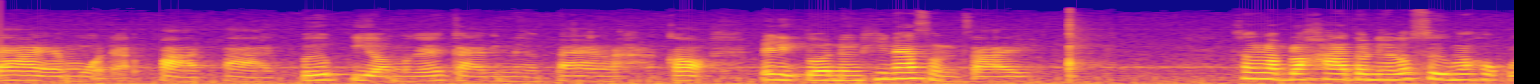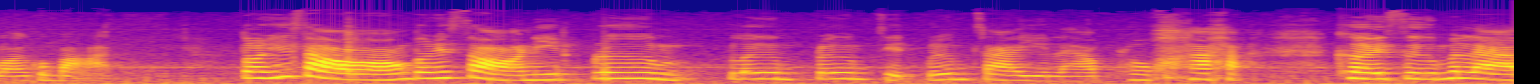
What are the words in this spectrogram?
ได้อะหมดอะปาดปาดปุ๊บเดียวมันก็กลายเป็นเนื้อแป้งนะคะ ก็เป็นอีกตัวหนึ่งที่น่าสนใจสำหรับราคาตัวนี้เราซื้อมา 600 กว่าบาท ตัวที่สองตัวที่สองอันนี้ปลื้มปลื้มปลื้มจิตปลื้มใจอยู่แล้ว เพราะว่าเคยซื้อมาแล้ว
